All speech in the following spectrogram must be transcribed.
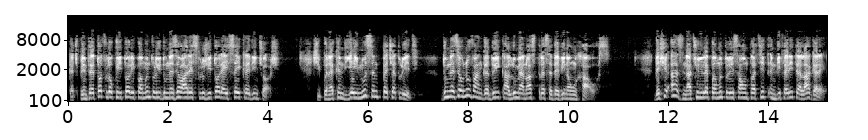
Căci printre toți locuitorii pământului Dumnezeu are slujitori ai săi credincioși. Și până când ei nu sunt pecetluiți, Dumnezeu nu va îngădui ca lumea noastră să devină un haos. Deși azi națiunile pământului s-au împărțit în diferite lagăre,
